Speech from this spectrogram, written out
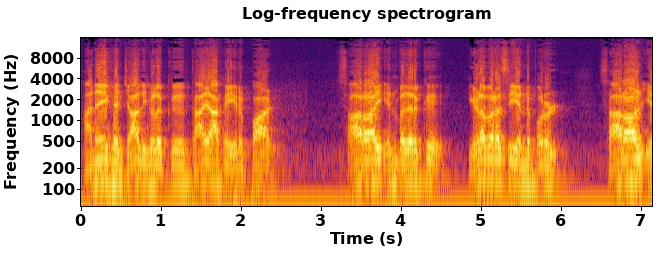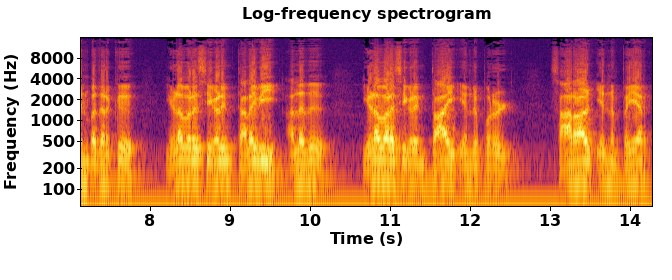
அநேக ஜாதிகளுக்கு தாயாக இருப்பாள். சாராய் என்பதற்கு இளவரசி என்று பொருள். சாராள் என்பதற்கு இளவரசிகளின் தலைவி அல்லது இளவரசிகளின் தாய் என்று பொருள். சாராள் என்னும் பெயர்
